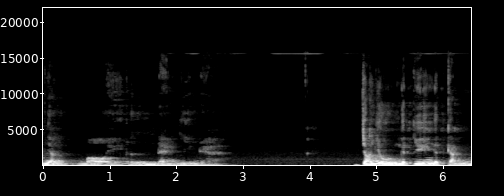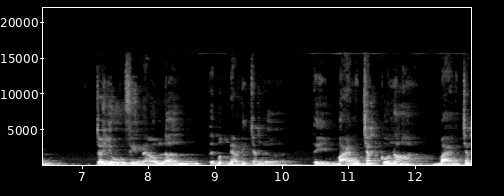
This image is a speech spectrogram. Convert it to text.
nhận mọi thứ đang diễn ra. Cho dù nghịch duyên, nghịch cảnh, cho dù phiền não lớn tới mức nào đi chăng nữa, thì bản chất của nó, bản chất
